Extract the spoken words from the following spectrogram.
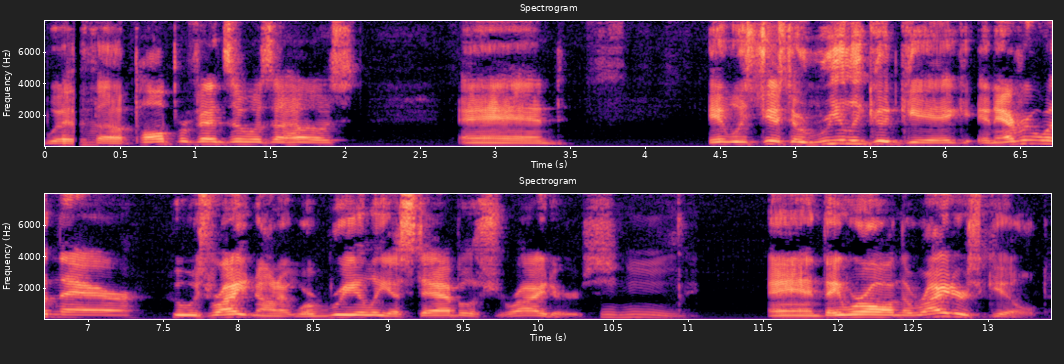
with uh, Paul Provenza was a host, and it was just a really good gig, and everyone there who was writing on it were really established writers hmm and they were all in the Writers Guild.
